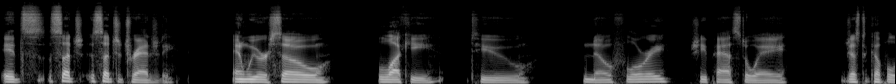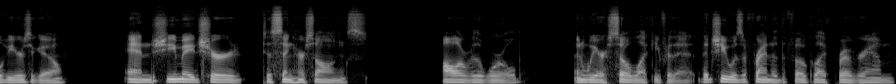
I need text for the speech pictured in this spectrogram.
It's such such a tragedy, and we were so lucky to know Flory. She passed away just a couple of years ago, and she made sure to sing her songs all over the world. And we are so lucky for that. That she was a friend of the Folklife program.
